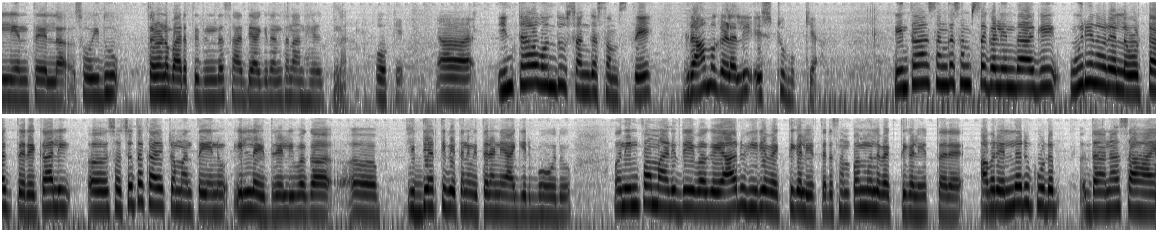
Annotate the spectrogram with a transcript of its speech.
ಇಲ್ಲಿ ಅಂತ ಇಲ್ಲ ಸೊ ಇದು ತರುಣ ಭಾರತದಿಂದ ಸಾಧ್ಯ ಆಗಿದೆ ಅಂತ ನಾನು ಹೇಳ್ತೇನೆ. ಓಕೆ ಇಂತಹ ಒಂದು ಸಂಘ ಸಂಸ್ಥೆ ಗ್ರಾಮಗಳಲ್ಲಿ ಎಷ್ಟು ಮುಖ್ಯ? ಇಂತಹ ಸಂಘ ಸಂಸ್ಥೆಗಳಿಂದಾಗಿ ಊರಿನವರೆಲ್ಲ ಒಟ್ಟಾಗ್ತಾರೆ. ಖಾಲಿ ಸ್ವಚ್ಛತಾ ಕಾರ್ಯಕ್ರಮ ಅಂತ ಏನು ಇಲ್ಲ ಇದರಲ್ಲಿ. ಇವಾಗ ವಿದ್ಯಾರ್ಥಿ ವೇತನ ವಿತರಣೆ ಆಗಿರಬಹುದು. ಒಂದು ಇನ್ಫಾರ್ಮ್ ಮಾಡಿದ್ರೆ ಇವಾಗ ಯಾರು ಹಿರಿಯ ವ್ಯಕ್ತಿಗಳಿರ್ತಾರೆ ಸಂಪನ್ಮೂಲ ವ್ಯಕ್ತಿಗಳಿರ್ತಾರೆ ಅವರೆಲ್ಲರೂ ಕೂಡ ಧನ ಸಹಾಯ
